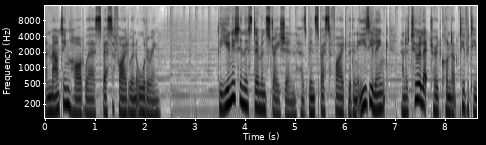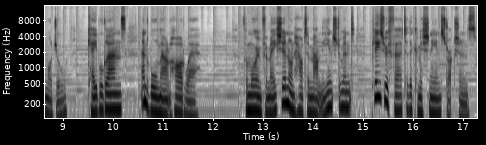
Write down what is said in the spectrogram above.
and mounting hardware specified when ordering. The unit in this demonstration has been specified with an EZ-Link and a two-electrode conductivity module, cable glands, and wall mount hardware. For more information on how to mount the instrument, please refer to the commissioning instructions.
